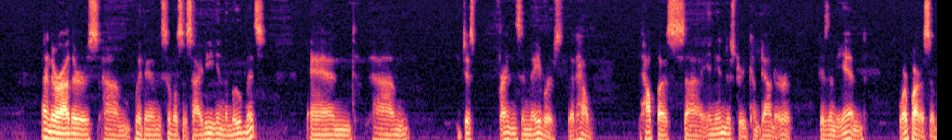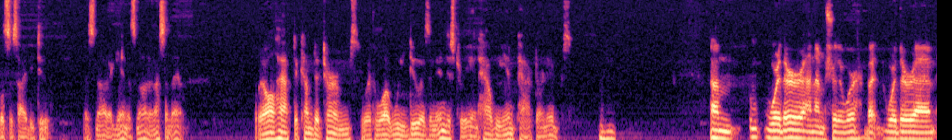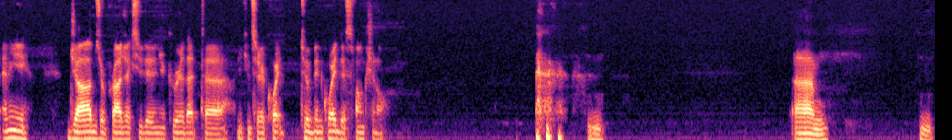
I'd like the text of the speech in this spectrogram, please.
And there are others um, within civil society in the movements, and um, just friends and neighbors that help help us uh, in industry come down to earth. Because in the end, we're part of civil society too. It's not again, it's not an us and them. We all have to come to terms with what we do as an industry and how we impact our neighbors. Um, were there, and I'm sure there were, but were there um, any jobs or projects you did in your career that uh, you consider quite to have been quite dysfunctional? Um, hmm.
